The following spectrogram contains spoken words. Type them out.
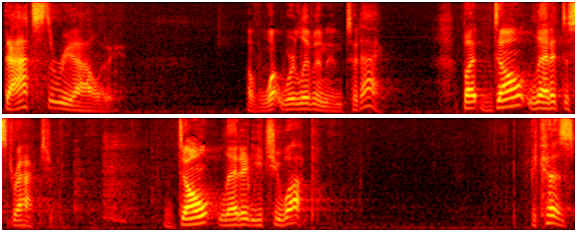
That's the reality of what we're living in today. But don't let it distract you. Don't let it eat you up. Because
